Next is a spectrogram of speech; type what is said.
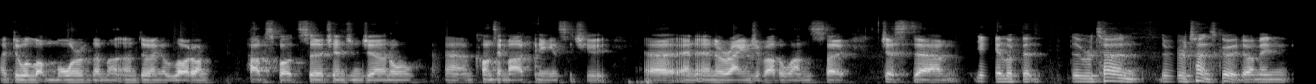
I do a lot more of them. I'm doing a lot on HubSpot, Search Engine Journal, um, Content Marketing Institute, uh, and, and a range of other ones. So just um, yeah, look, the, the return the return's good. I mean,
